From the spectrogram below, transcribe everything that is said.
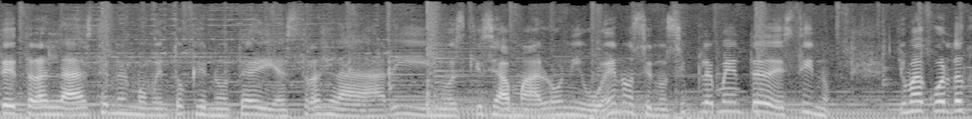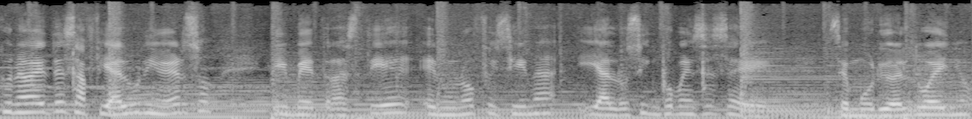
te trasladaste en el momento que no te debías trasladar y no es que sea malo ni bueno, sino simplemente destino. Yo me acuerdo que una vez desafié al universo y me trasteé en una oficina y a los cinco meses se, se murió el dueño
